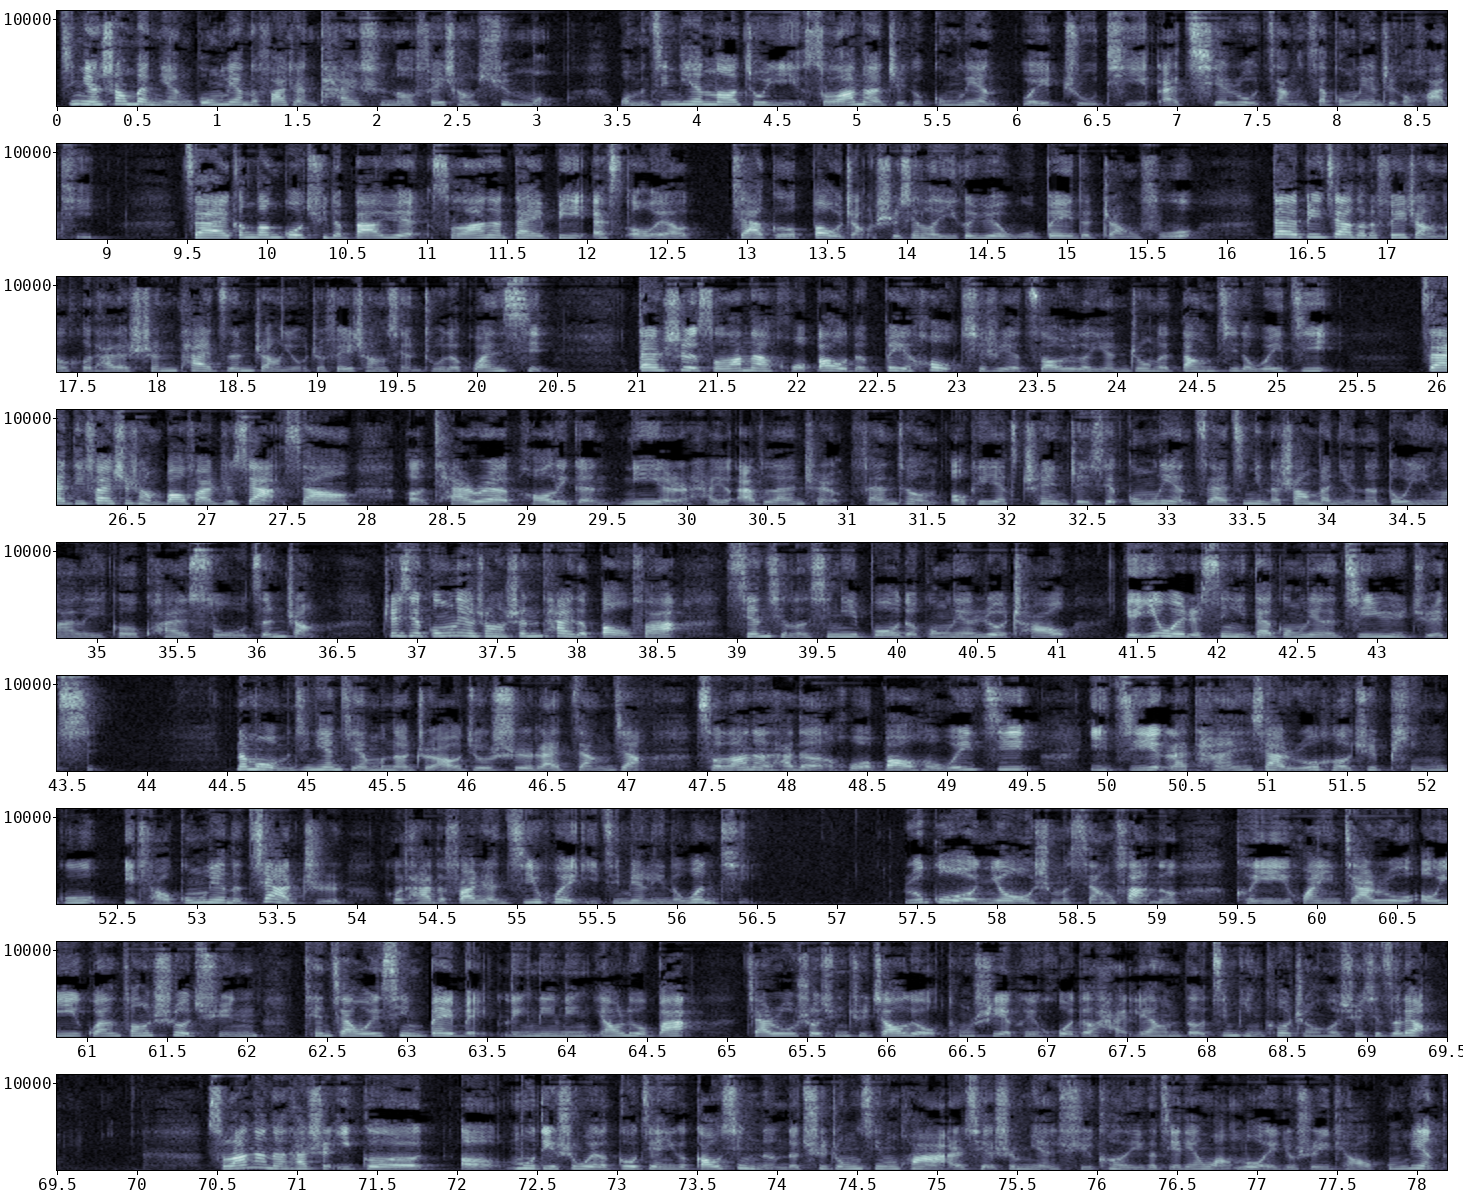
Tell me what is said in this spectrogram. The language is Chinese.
今年上半年公链的发展态势呢非常迅猛。我们今天呢就以 Solana 这个公链为主题来切入，讲一下公链这个话题。在刚刚过去的八月，Solana 代币 SOL 价格暴涨，实现了一个月五倍的涨幅。代币价格的飞涨呢，和它的生态增长有着非常显著的关系。但是，Solana 火爆的背后，其实也遭遇了严重的宕机的危机。在 DeFi 市场爆发之下，像呃 Terra、Polygon、Near，还有 Avalanche、Phantom、OKX Chain 这些公链，在今年的上半年呢，都迎来了一个快速增长。这些公链上生态的爆发，掀起了新一波的公链热潮，也意味着新一代公链的机遇崛起。那么我们今天节目呢，主要就是来讲讲 Solana 它的火爆和危机，以及来谈一下如何去评估一条公链的价值和它的发展机会以及面临的问题。如果你有什么想法呢，可以欢迎加入 OE 官方社群，添加微信贝贝零零零幺六八，加入社群去交流，同时也可以获得海量的精品课程和学习资料。Solana 呢，它是一个呃，目的是为了构建一个高性能的去中心化，而且是免许可的一个节点网络，也就是一条公链。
